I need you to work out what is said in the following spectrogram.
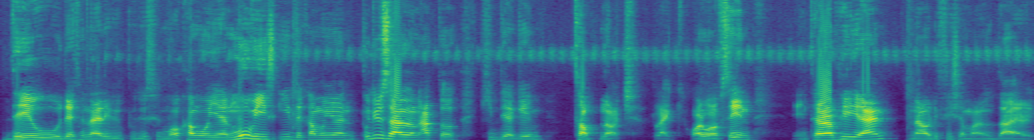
They will definitely be producing more Cameroonian movies if the Cameroonian producers and actors keep their game top notch, like what we've seen in Therapy and now The Fisherman's Diary.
